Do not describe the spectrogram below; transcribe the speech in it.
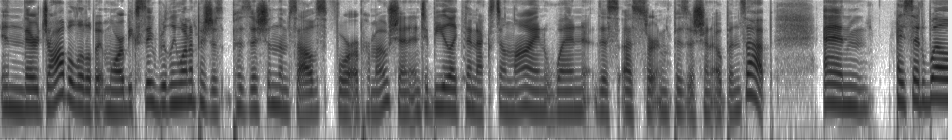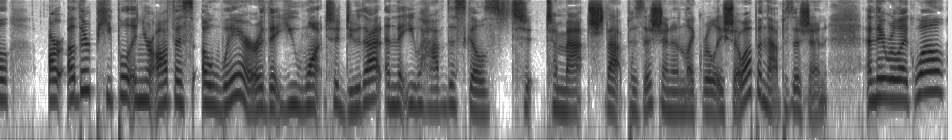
in their job a little bit more because they really want to position themselves for a promotion and to be like the next in line when this a certain position opens up. And I said, "Well, are other people in your office aware that you want to do that and that you have the skills to, to match that position and like really show up in that position and they were like well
